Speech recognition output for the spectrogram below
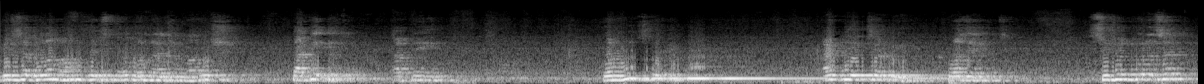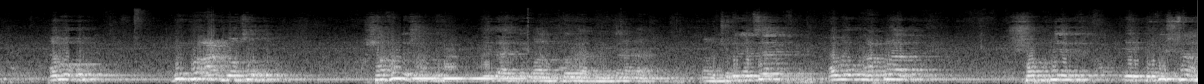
মির্জা গোলাম মাহমুদের স্নেহধন্য একজন মানুষ, তাকে আপনি কনভিন্স করে আইডিএইচআরবি প্রজেক্ট সৃজন করেছেন এবং দীর্ঘ আট বছর সাফল্যের সঙ্গে এই দায়িত্ব পালন করে আপনি কানাডা চলে গেছেন এবং আপনার স্বপ্নের এই প্রতিষ্ঠান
